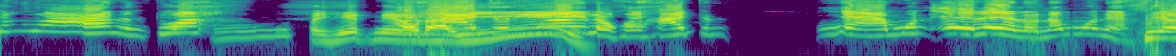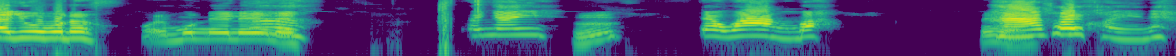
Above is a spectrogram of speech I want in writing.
จังว่านั่นตัวไปเฮ็ดแนวใดข่อยหาจนเมื่อยเราข่อยหาจนหยามุนเอเล่แล้วนะมุนเนี่ยเสียอยู่บ่เด้อโอ้ยมุนเอเล่เลยไปไงหืมแต่ว่างบ่ไม่หาหาซอยข่อยเนี่ย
